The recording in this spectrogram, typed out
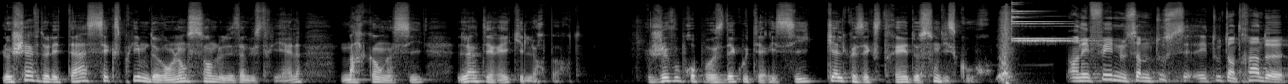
le chef de l'État s'exprime devant l'ensemble des industriels, marquant ainsi l'intérêt qu'il leur porte. Je vous propose d'écouter ici quelques extraits de son discours. En effet, nous sommes tous et toutes en train de,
